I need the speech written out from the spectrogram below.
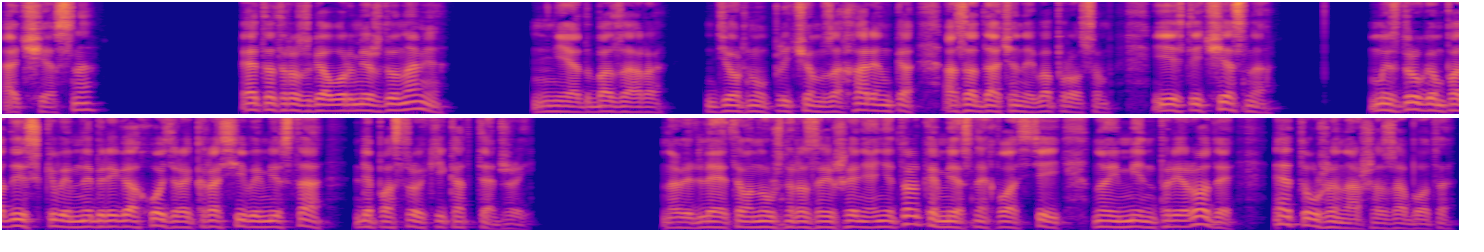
«А честно?» Этот разговор между нами? Нет базара, дернул плечом Захаренко, озадаченный вопросом. Если честно, мы с другом подыскиваем на берегах озера красивые места для постройки коттеджей. Но ведь для этого нужно разрешение не только местных властей, но и Минприроды. Это уже наша забота.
